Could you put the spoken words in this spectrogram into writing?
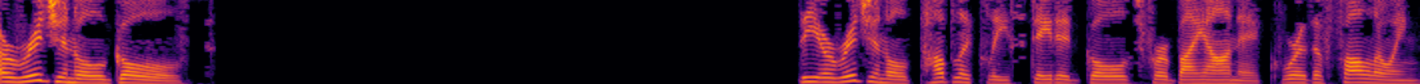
Original goals. The original publicly stated goals for Bionic were the following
